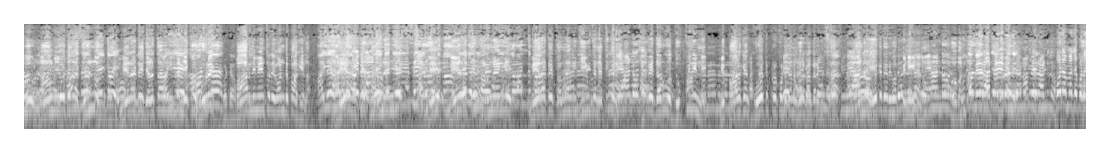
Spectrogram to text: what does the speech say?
ඔව් නාම යෝජනා දුන්නොත් මේ ජනතාව ඉල්ලන්නේ එක හොරෙක් පාර්ලිමේන්තුවට එවන්න එපා කියලා. මේ රටේ තරුණයන්ගේ මේ රටේ තරුණයන්ගේ මේ රටේ තරුණයන්ගේ ජීවිත නැති කරේ අපේ දරුවෝ දුක් විඳින්නේ මේ පාලකයන් කෝටි ප්‍රකෝටි ගණන් හොරකම් කරපු නිසා. අන්න ඒකට රිව පෙනී හිටිනවා. අපේ රටේ අපේ රටේ පොඩ මච පොඩ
